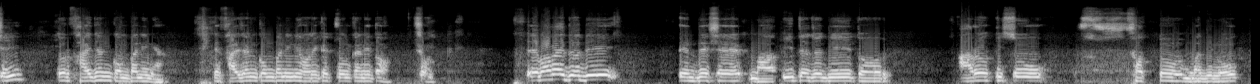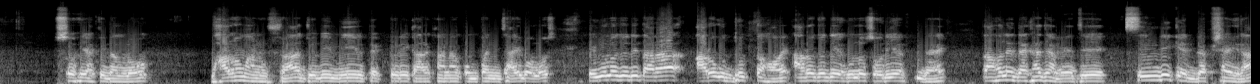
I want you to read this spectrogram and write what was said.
সেই তোর ফাইজান কোম্পানি নিয়ে এই ফাইজান কোম্পানি নিয়ে অনেকের চুলকানি তো, শোন। এভাবে যদি দেশে বা ইতে যদি তোর আরও কিছু সত্যবাদী লোক, সহি আকিদার লোক ভালো মানুষরা, যদি মিল ফ্যাক্টরি কারখানা কোম্পানি যাই বলস, এগুলো যদি তারা আরও উদ্যোক্তা হয়, আরও যদি এগুলো সরিয়ে দেয়, তাহলে দেখা যাবে যে সিন্ডিকেট ব্যবসায়ীরা,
